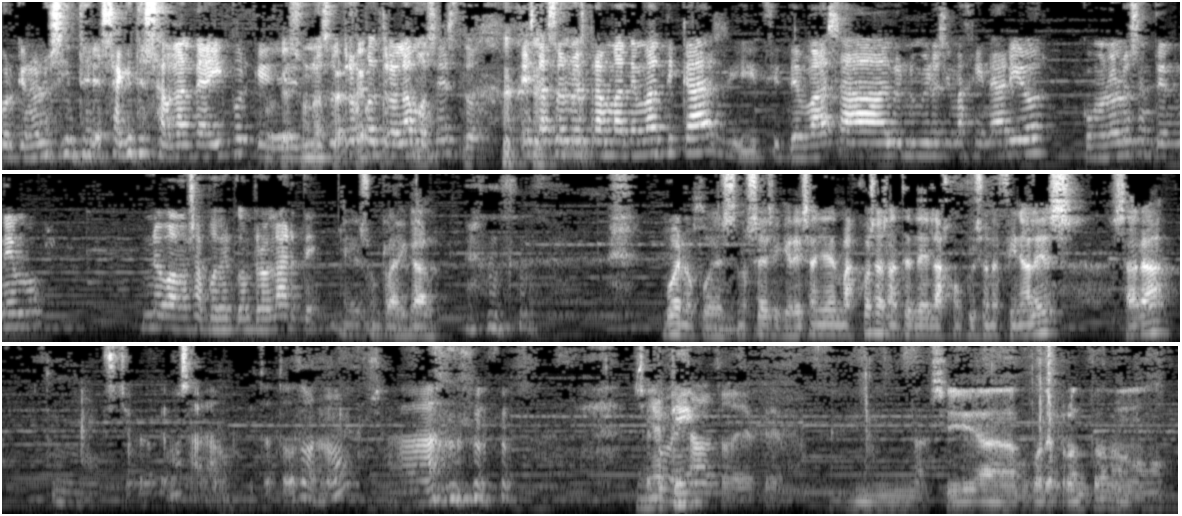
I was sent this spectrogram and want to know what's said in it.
porque no nos interesa que te salgan de ahí porque, Porque eso no es nosotros perfecto, controlamos ¿no? esto. Estas son nuestras matemáticas y si te vas a los números imaginarios, como no los entendemos, no vamos a poder controlarte. Eres un radical. Bueno, pues no sé, si queréis añadir más cosas antes de las conclusiones finales, Sara, Pues yo creo que hemos hablado un poquito todo, ¿no? O sea, se ha Iñaki. comentado todo, yo creo. Mm, Así a poco de pronto no.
